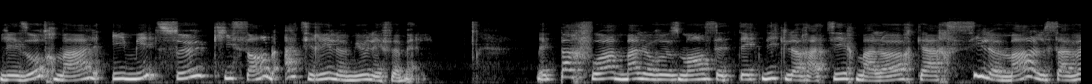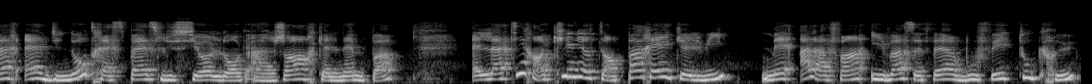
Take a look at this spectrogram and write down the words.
Les autres mâles imitent ceux qui semblent attirer le mieux les femelles. Mais parfois, malheureusement, cette technique leur attire malheur car si le mâle s'avère être d'une autre espèce luciole, donc un genre qu'elle n'aime pas, elle l'attire en clignotant pareil que lui, mais à la fin, il va se faire bouffer tout cru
